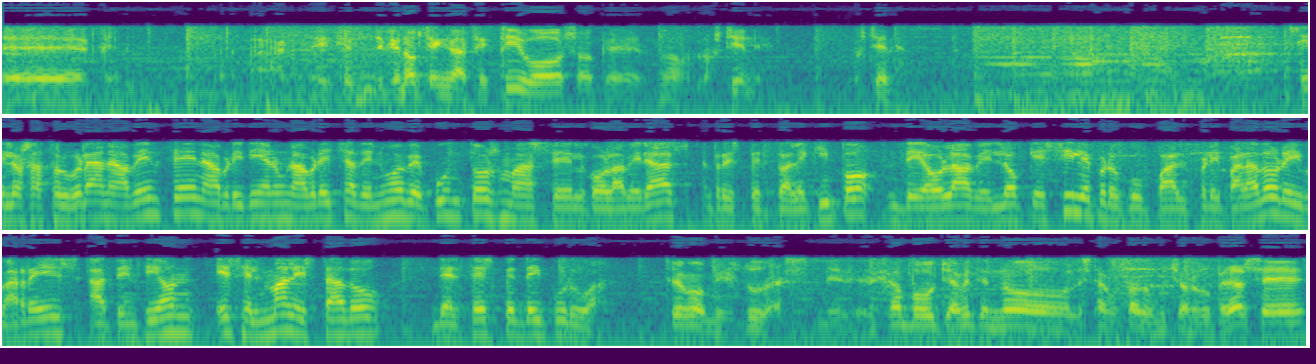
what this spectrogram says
eh, que, que, que no tenga efectivos o que no, los tiene, los tiene. Si los azulgrana vencen, abrirían una brecha de nueve puntos más el golaveras respecto al equipo de Olave. Lo que sí le preocupa al preparador Ibarres, atención, es el mal estado del césped de Ipurúa. Tengo mis dudas. El campo últimamente no le está costando mucho recuperarse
